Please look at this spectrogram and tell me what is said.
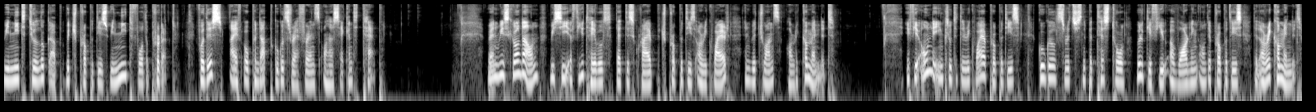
we need to look up which properties we need for the product. For this, I've opened up Google's reference on a second tab. When we scroll down, we see a few tables that describe which properties are required and which ones are recommended. If you only included the required properties, Google's Rich Snippet Test tool will give you a warning on the properties that are recommended.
